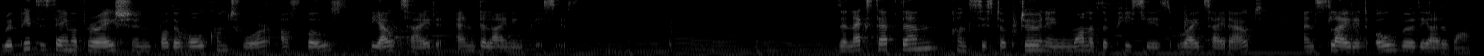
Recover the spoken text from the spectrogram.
Repeat the same operation for the whole contour of both the outside and the lining pieces. The next step then consists of turning one of the pieces right side out and slide it over the other one.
